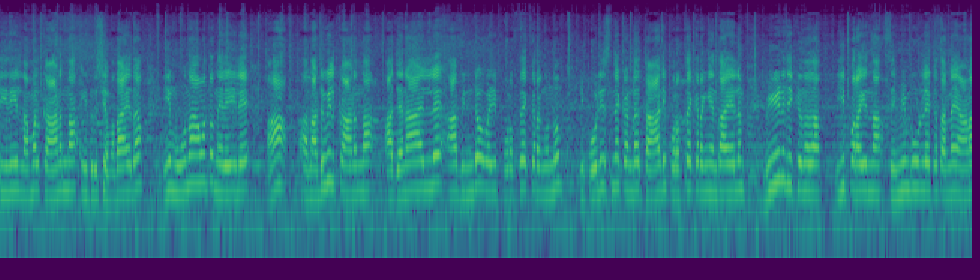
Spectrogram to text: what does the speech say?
രീതിയിൽ നമ്മൾ കാണുന്ന ഈ ദൃശ്യം. അതായത് ഈ മൂന്നാമത്തെ നിലയിലെ ആ നടുവിൽ കാണുന്ന ആ ജനാലിലെ ആ വിൻഡോ വഴി പുറത്തേക്ക് ഇറങ്ങുന്നു ഈ പോലീസിനെ കണ്ട് ചാടി പുറത്തേക്ക് ഇറങ്ങി എന്തായാലും വീണിരിക്കുന്നത് ഈ പറയുന്ന സ്വിമ്മിംഗ് പൂളിലേക്ക് തന്നെയാണ്.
